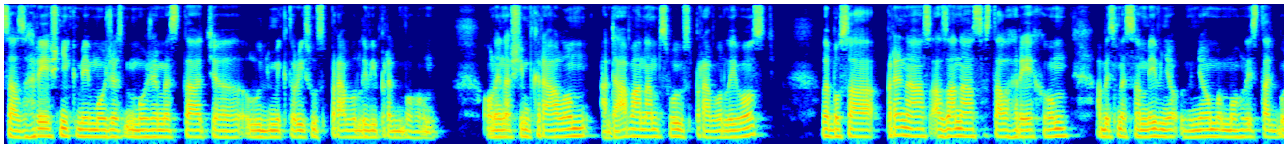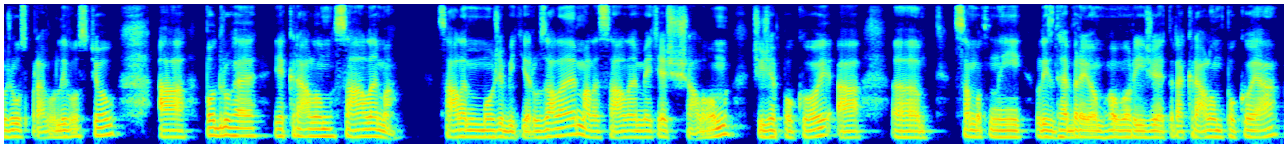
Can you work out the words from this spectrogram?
sa s hriešnikmi môže, môžeme stať e, ľuďmi, ktorí sú spravodliví pred Bohom. On je našim kráľom a dáva nám svoju spravodlivosť, lebo sa pre nás a za nás stal hriechom, aby sme sa my v ňom, mohli stať Božou spravodlivosťou. A po druhé je kráľom Sálema. Sálem môže byť Jeruzalém, ale Sálem je tiež šalom, čiže pokoj a e, samotný list Hebrejom hovorí, že je teda kráľom pokoja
